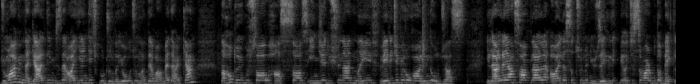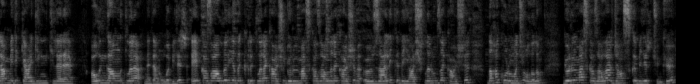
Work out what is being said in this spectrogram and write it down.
Cuma gününe geldiğimizde Ay Yengeç Burcu'nda yolculuğuna devam ederken daha duygusal, hassas, ince düşünen, naif, verici bir ruh halinde olacağız. İlerleyen saatlerle Ay ile Satürn'ün 150'lik bir açısı var. Bu da beklenmedik gerginliklere, alınganlıklara neden olabilir. Ev kazaları ya da kırıklara karşı, görülmez kazalara karşı ve özellikle de yaşlılarımıza karşı daha korumacı olalım. Görülmez kazalar can sıkabilir çünkü.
